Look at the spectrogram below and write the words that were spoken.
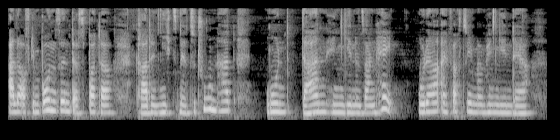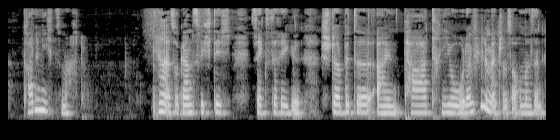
alle auf dem Boden sind, der Spotter gerade nichts mehr zu tun hat und dann hingehen und sagen, hey, oder einfach zu jemandem hingehen, der gerade nichts macht. Ja, also ganz wichtig, sechste Regel. Stör bitte ein Paar, Trio oder wie viele Menschen es auch immer sind,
